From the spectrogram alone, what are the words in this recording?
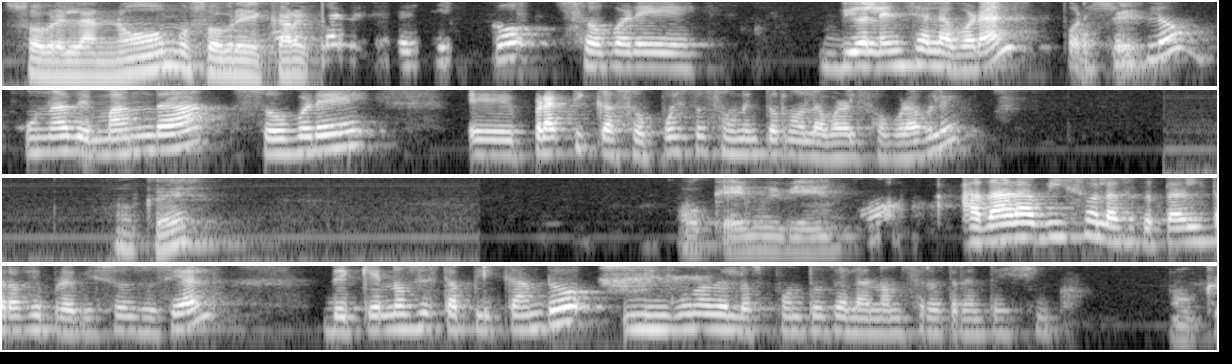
sobre la NOM o sobre carga? específico sobre violencia laboral, por okay. ejemplo, una demanda sobre eh, prácticas opuestas a un entorno laboral favorable. Ok. Ok, muy bien. A dar aviso a la Secretaría del Trabajo y Previsión Social de que no se está aplicando ninguno de los puntos de la NOM 035. Ok.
